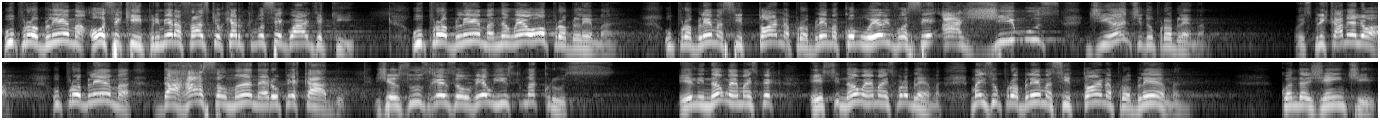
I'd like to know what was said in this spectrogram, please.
o problema, ouça aqui, primeira frase que eu quero que você guarde aqui. O problema não é o problema. O problema se torna problema como eu e você agimos diante do problema. Vou explicar melhor. O problema da raça humana era o pecado. Jesus resolveu isso na cruz. Ele não é mais pecado. Este não é mais problema. Mas o problema se torna problema quando a gente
